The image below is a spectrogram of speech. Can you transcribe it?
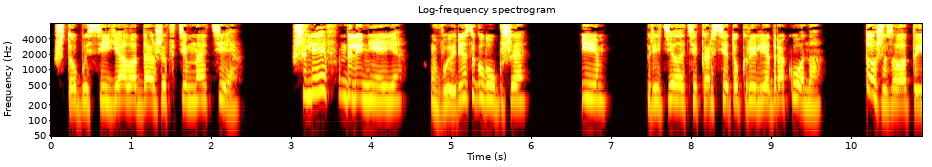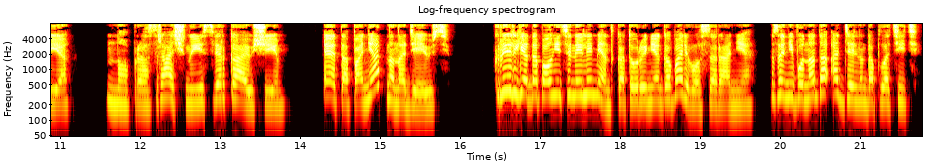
чтобы сияла даже в темноте. Шлейф длиннее, вырез глубже. И приделайте корсету крылья дракона. Тоже золотые, но прозрачные и сверкающие. Это понятно, надеюсь? Крылья – дополнительный элемент, который не оговаривался ранее. За него надо отдельно доплатить.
